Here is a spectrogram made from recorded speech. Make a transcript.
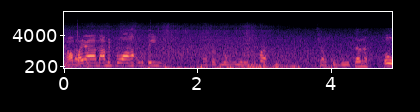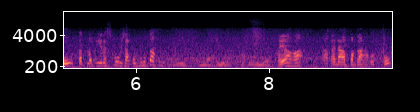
Mamaya namin po hahakutin. Natatlong iras pa. Isang kubuta na. Oo, tatlong iras po, isang kumuta. Ay, ilang iras pa yan. Kaya nga, ah, kailangan paghahakot po.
